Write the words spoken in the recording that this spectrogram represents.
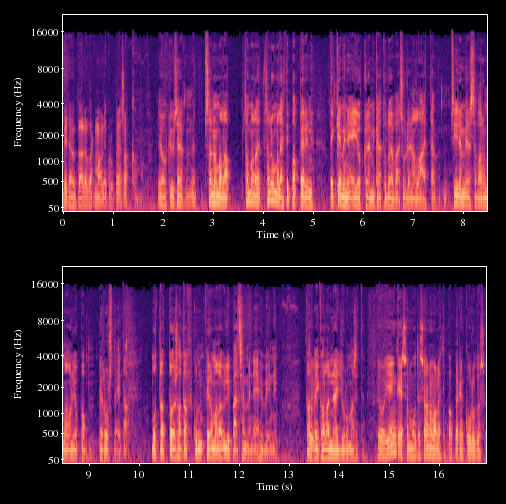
pidemmän päälle varmaan niin rupeaa sakkaamaan. Joo, kyllä se sanomalla, samalla, sanomalehtipaperin tekeminen ei ole kyllä mikään tulevaisuuden ala, että siinä mielessä varmaan on jopa perusteita. Mutta toisaalta kun firmalla ylipäätään menee hyvin, niin tarviiko olla näin julma sitten? Joo, Jenkeissä muuten sanomalehtipaperin kulutus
